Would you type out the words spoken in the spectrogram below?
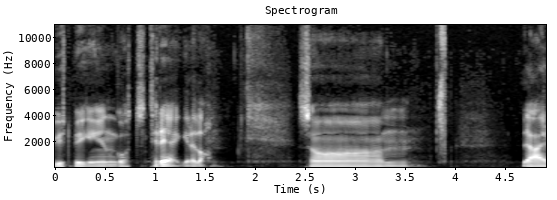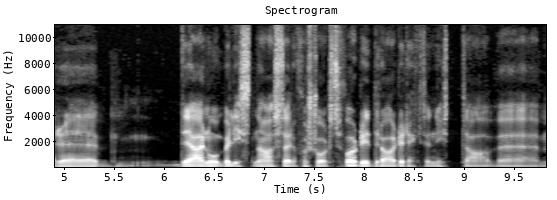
utbyggingen gått tregere, da. Så um, det er, det er noe bilistene har større forståelse for. De drar direkte nytte av um,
